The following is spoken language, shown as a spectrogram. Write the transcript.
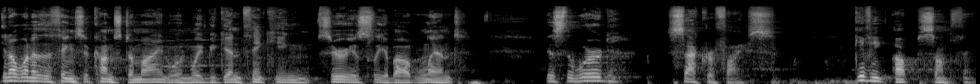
You know, one of the things that comes to mind when we begin thinking seriously about Lent is the word sacrifice, giving up something,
